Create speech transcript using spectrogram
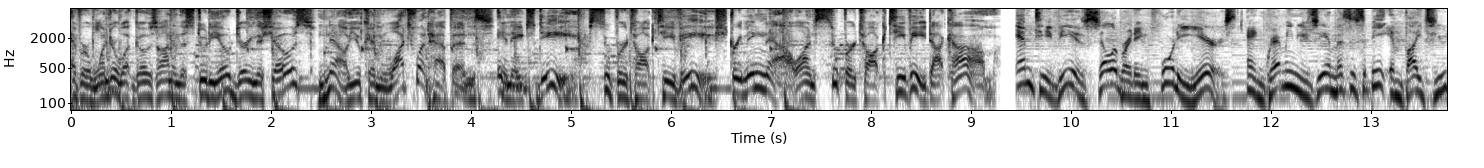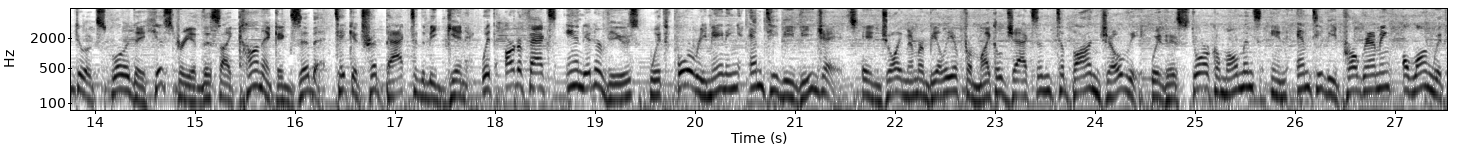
Ever wonder what goes on in the studio during the shows? Now you can watch what happens in HD. Super Talk TV, streaming now on supertalktv.com. MTV is celebrating 40 years, and Grammy Museum Mississippi invites you to explore the history of this iconic exhibit. Take a trip back to the beginning with artifacts and interviews with four remaining MTV VJs. Enjoy memorabilia from Michael Jackson to Bon Jovi, with historical moments in MTV programming along with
